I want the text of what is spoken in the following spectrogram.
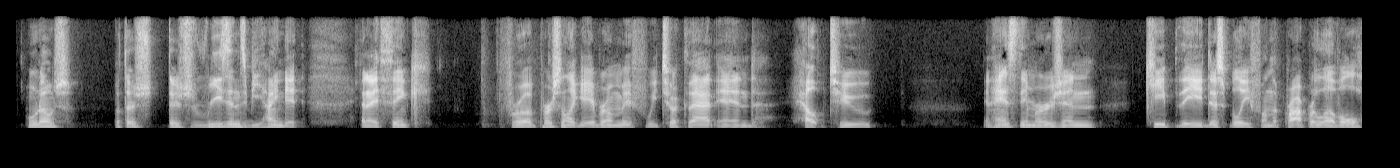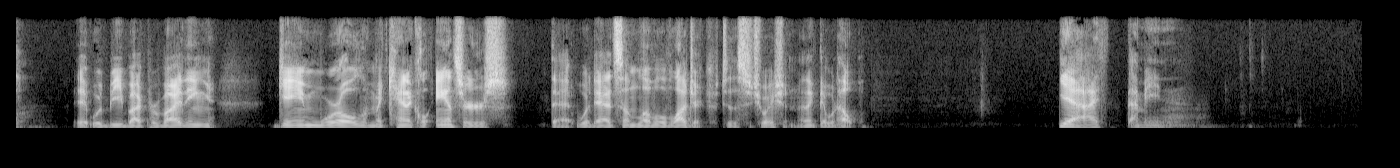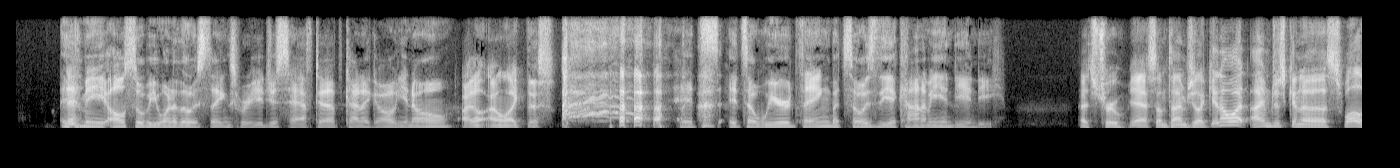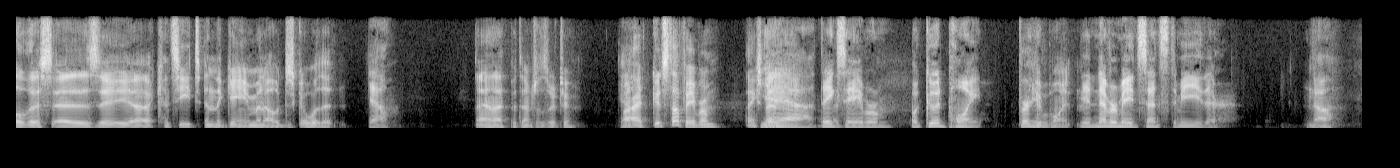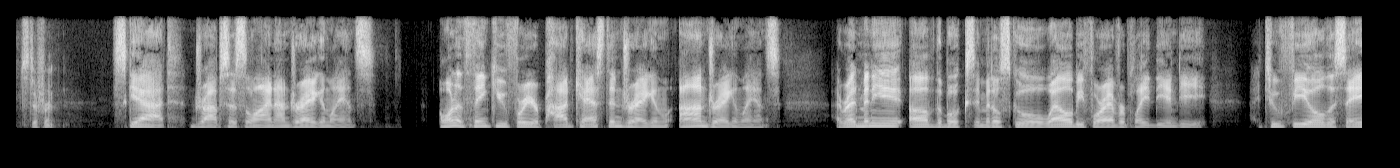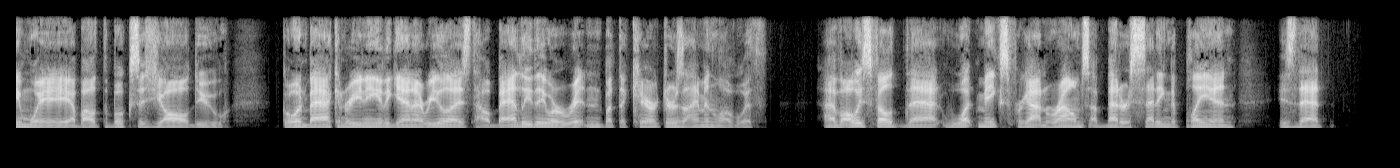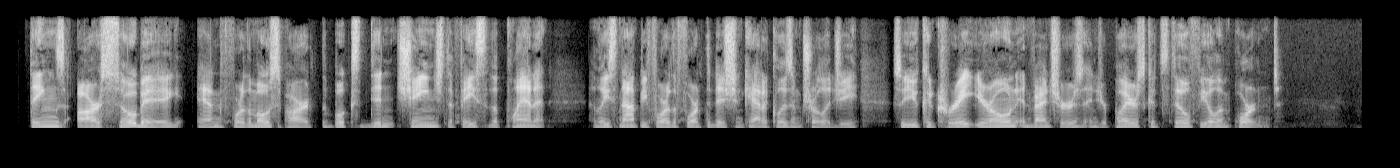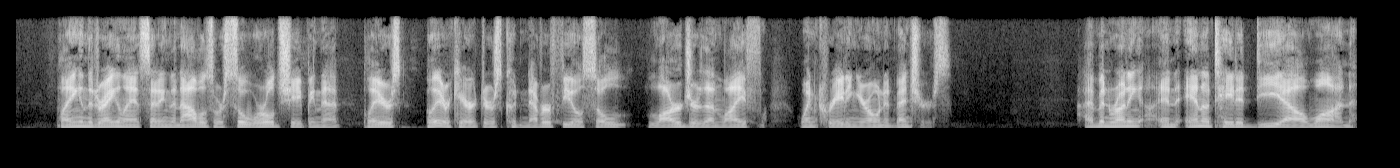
Who knows? But there's there's reasons behind it. And I think for a person like Abram, if we took that and helped to enhance the immersion, keep the disbelief on the proper level, it would be by providing game world mechanical answers that would add some level of logic to the situation. I think that would help. Yeah, I I mean Yeah. it may also be one of those things where you just have to kind of go, you know, I don't I don't like this. it's it's a weird thing, but so is the economy in D&D. That's true. Yeah. Sometimes you're like, you know what? I'm just gonna swallow this as a uh, conceit in the game, and I'll just go with it. Yeah. Yeah, that potential's there too. Yeah. All right, good stuff, Abram. Thanks, man. Yeah, thanks Abram. But good point. Very it, good point. It never made sense to me either. No, it's different. Scott drops us a line on Dragonlance. I want to thank you for your podcast and Dragon on Dragonlance. I read many of the books in middle school well before I ever played D&D. I too feel the same way about the books as y'all do. Going back and reading it again, I realized how badly they were written, but the characters I'm in love with. I've always felt that what makes Forgotten Realms a better setting to play in is that things are so big, and for the most part, the books didn't change the face of the planet, at least not before the fourth edition Cataclysm trilogy. So you could create your own adventures and your players could still feel important. Playing in the Dragonlance setting, the novels were so world shaping that players player characters could never feel so larger than life when creating your own adventures. I've been running an annotated DL1,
